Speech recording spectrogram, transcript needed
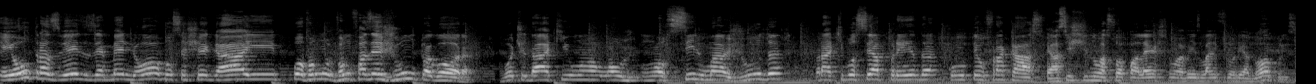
Em outras vezes é melhor você chegar e, pô, vamos, vamos fazer junto agora. Vou te dar aqui um- um auxílio, uma ajuda para que você aprenda com o teu fracasso. Assistindo a sua palestra uma vez lá em Florianópolis,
